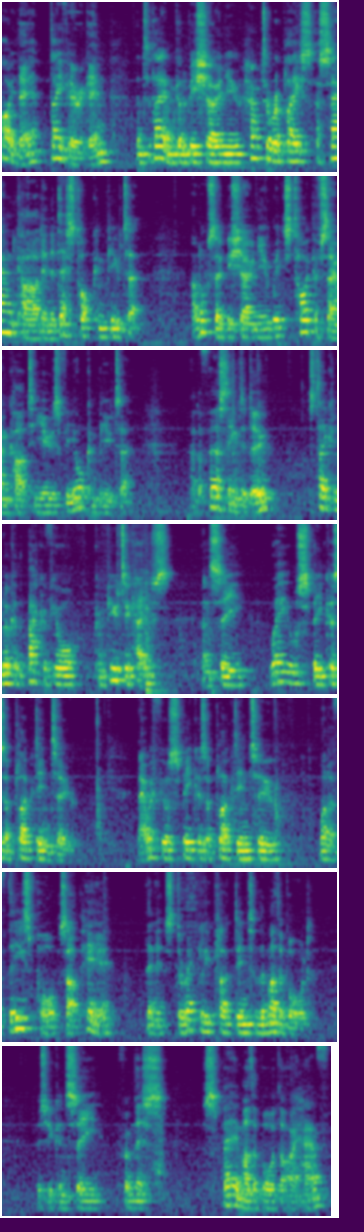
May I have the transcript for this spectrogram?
Hi there, Dave here again and today I'm going to be showing you how to replace a sound card in a desktop computer. I'll also be showing you which type of sound card to use for your computer. And the first thing to do is take a look at the back of your computer case and see where your speakers are plugged into. Now if your speakers are plugged into one of these ports up here then it's directly plugged into the motherboard. As you can see from this spare motherboard that I have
